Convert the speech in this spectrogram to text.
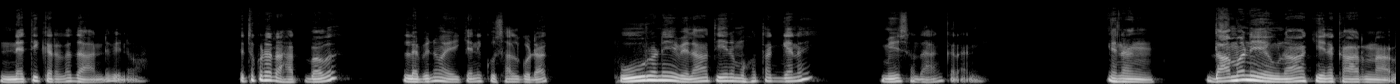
නැති කරලා දාන්න වෙනවා. එතකොට රහත් බව ලැබෙනවා. ඒ කියන්නේ කුසල් ගොඩක් පූර්ණේ වෙලා තියෙන මොහොතක් ගැනයි මේ සඳහන් කරන්නේ. එහෙනම් දමණය වුණා කියන කාරණාව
